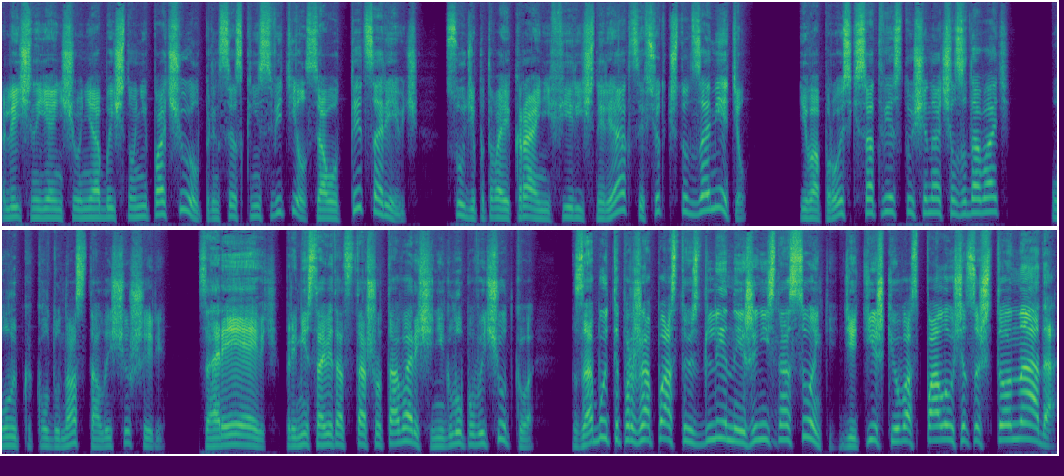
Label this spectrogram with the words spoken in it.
Лично я ничего необычного не почуял, принцесска не светился, а вот ты, царевич, судя по твоей крайне фееричной реакции, все-таки что-то заметил. И вопросики соответствующие начал задавать. Улыбка колдуна стала еще шире. «Царевич, прими совет от старшего товарища, не глупого и чуткого. Забудь ты про жопастую с длинной и женись на Соньке. Детишки у вас получатся что надо!»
